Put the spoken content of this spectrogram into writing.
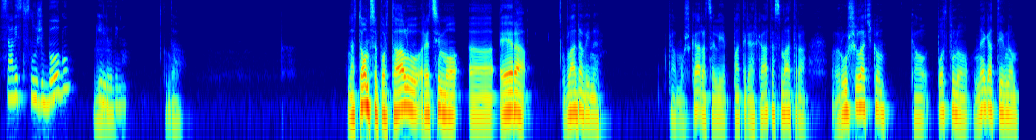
Savjest služi Bogu i mm, ljudima. Da. Na tom se portalu, recimo, e, era vladavine kao muškaraca ili patrijarhata smatra rušilačkom, kao potpuno negativnom,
